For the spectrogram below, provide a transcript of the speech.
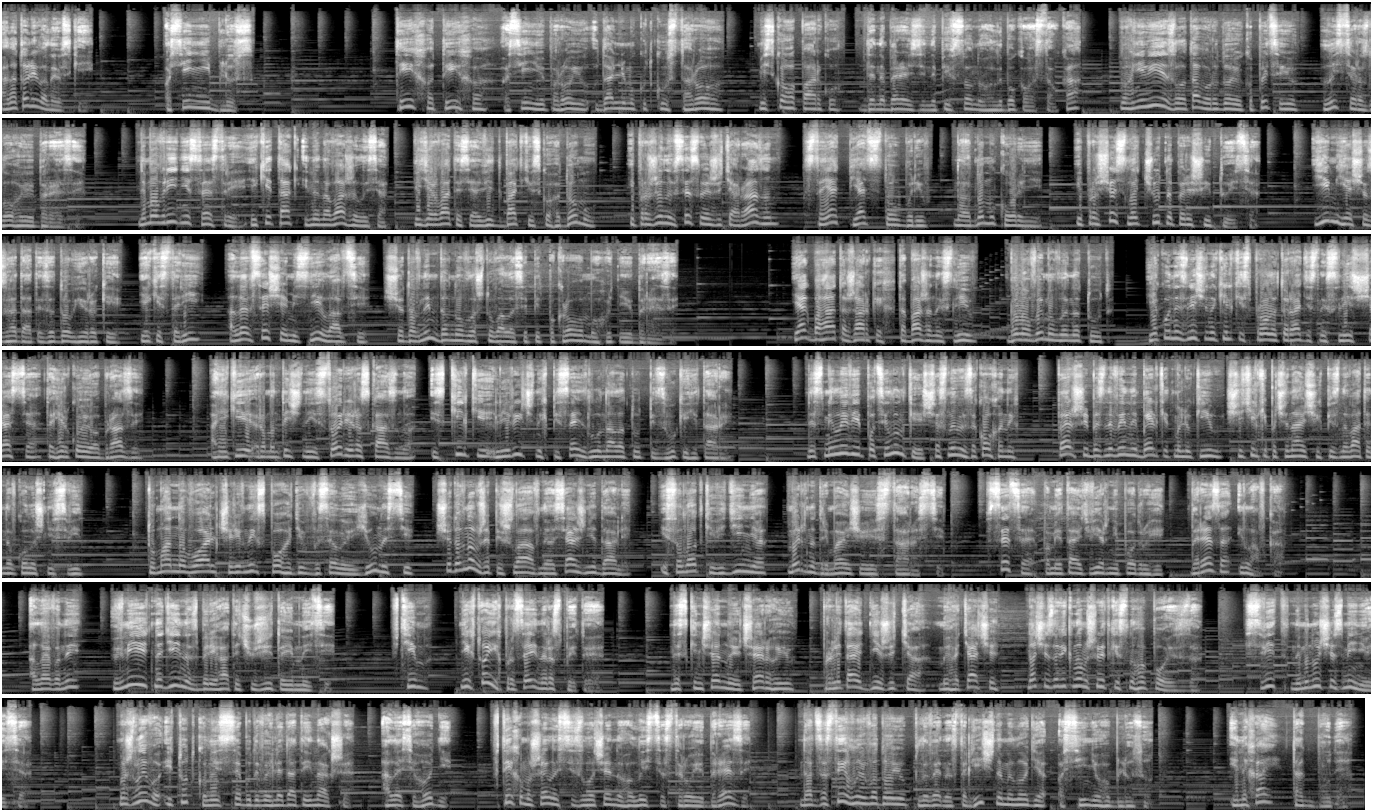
Анатолій Валевський Осінній блюз. Тихо, тихо, осінньою порою у дальньому кутку старого міського парку, де на березі напівсонного глибокого ставка вогнівіє золотаво рудою копицею листя розлогої берези. Немов рідні сестри, які так і не наважилися відірватися від батьківського дому і прожили все своє життя разом, стоять п'ять стовбурів на одному корені і про щось ледь чутно перешіптуються. Їм є що згадати за довгі роки, як і старій, але все ще міцній лавці, що давним-давно влаштувалася під покровом могутньої берези. Як багато жарких та бажаних слів було вимовлено тут, яку незлічену кількість пролито радісних сліз щастя та гіркої образи, а які романтичні історії розказано, і скільки ліричних пісень злунало тут під звуки гітари. Несміливі поцілунки щасливих закоханих, перший безневинний белькіт малюків, ще тільки починаючих пізнавати навколишній світ, туманна вуаль чарівних спогадів веселої юності, що давно вже пішла в неосяжні далі, і солодкі відіння мирно дрімаючої старості. Все це пам'ятають вірні подруги Береза і Лавка. Але вони вміють надійно зберігати чужі таємниці. Втім, ніхто їх про це й не розпитує. Нескінченною чергою пролітають дні життя, миготячі, наче за вікном швидкісного поїзда. Світ неминуче змінюється. Можливо, і тут колись все буде виглядати інакше, але сьогодні, в тихому шелесті золоченого листя старої берези, над застиглою водою пливе ностальгічна мелодія осіннього блюзу. І нехай так буде.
